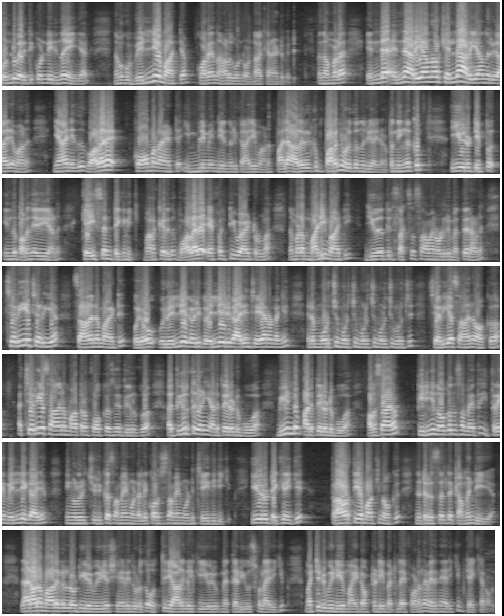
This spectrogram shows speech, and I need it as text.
കൊണ്ടുവരുത്തിക്കൊണ്ടിരുന്നു കഴിഞ്ഞാൽ നമുക്ക് വലിയ മാറ്റം കുറേ നാൾ കൊണ്ട് ഉണ്ടാക്കാനായിട്ട് പറ്റും. ഇപ്പം നമ്മുടെ എന്റെ എന്നെ അറിയാവുന്നവർക്ക് എല്ലാം അറിയാവുന്ന ഒരു കാര്യമാണ്. ഞാനിത് വളരെ കോമൺ ആയിട്ട് ഇംപ്ലിമെന്റ് ചെയ്യുന്ന ഒരു കാര്യമാണ്. പല ആളുകൾക്കും പറഞ്ഞു കൊടുക്കുന്ന ഒരു കാര്യമാണ്. അപ്പം നിങ്ങൾക്കും ഈ ഒരു ടിപ്പ് ഇന്ന് പറഞ്ഞു തരികയാണ്. കേസ് ആൻഡ് ടെക്നിക്ക് മറക്കരുത്. വളരെ എഫക്റ്റീവ് ആയിട്ടുള്ള നമ്മുടെ മടി മാറ്റി ജീവിതത്തിൽ സക്സസ് ആവാനുള്ളൊരു മെത്തേഡാണ് ചെറിയ ചെറിയ സാധനമായിട്ട് ഓരോ ഒരു വലിയ ഒരു വലിയൊരു കാര്യം ചെയ്യാനുണ്ടെങ്കിൽ അതിനെ മുറിച്ച് മുറിച്ച് മുറിച്ച് മുറിച്ച് മുറിച്ച് ചെറിയ സാധനമാക്കുക ആ ചെറിയ സാധനം മാത്രം ഫോക്കസ് ചെയ്ത് തീർക്കുക. അത് തീർത്തു കഴിഞ്ഞ് അടുത്തതിലോട്ട് പോവുക. വീണ്ടും അടുത്തതിലോട്ട് പോവുക. അവസാനം തിരിഞ്ഞു നോക്കുന്ന സമയത്ത് ഇത്രയും വലിയ കാര്യം നിങ്ങളൊരു ചുരുക്ക സമയം കൊണ്ട് അല്ലെങ്കിൽ കുറച്ച് സമയം കൊണ്ട് ചെയ്തിരിക്കും. ഈ ഒരു ടെക്നിക്ക് പ്രാവർത്തികമാക്കി നോക്ക് എന്നിട്ട് റിസൾട്ട് കമന്റ് ചെയ്യുക. ധാരാളം ആളുകളിലോട്ട് ഈ ഒരു വീഡിയോ ഷെയർ ചെയ്ത് കൊടുക്കുക. ഒത്തിരി ആളുകൾക്ക് ഈ ഒരു മെത്തേഡ് യൂസ്ഫുൾ ആയിരിക്കും. മറ്റൊരു വീഡിയോയുമായി ഡോക്ടർ ഡി ബെറ്റർ ലൈഫ് ഉടനെ വരുന്നതായിരിക്കും. Take care all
